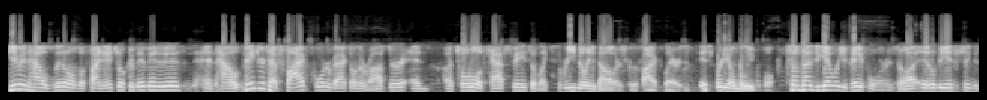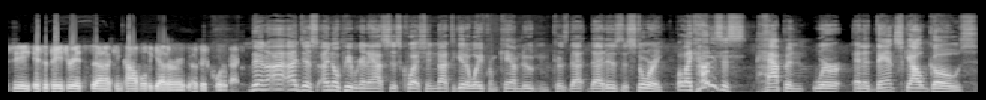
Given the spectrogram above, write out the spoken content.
given how little of a financial commitment it is, and, and how the Patriots have five quarterbacks on their roster and a total of cap space of like three million dollars for the five players, it's, it's pretty unbelievable. Sometimes you get what you pay for, and so uh, it'll be interesting to see if the Patriots uh, can cobble together a, a good quarterback. Ben, I, I just I know people are going to ask this question, not to get away from Cam Newton because that that is the story. But like, how does this happen where an advanced scout goes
